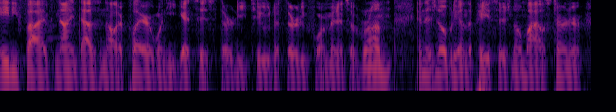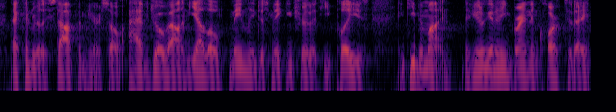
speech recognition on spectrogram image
85, $9,000 player when he gets his 32 to 34 minutes of run, and there's nobody on the pace. There's no Miles Turner that can really stop him here. So I have Joe Val in yellow, mainly just making sure that he plays. And keep in mind, if you don't get any Brandon Clarke today,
